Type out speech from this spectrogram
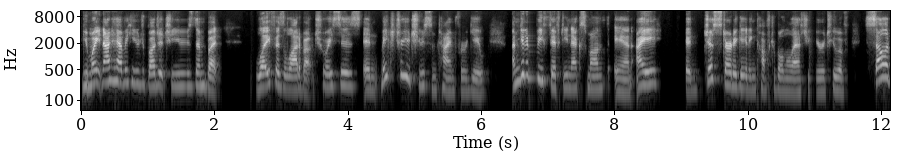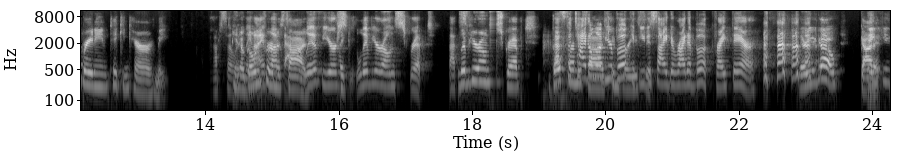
You might not have a huge budget to use them, but life is a lot about choices and make sure you choose some time for you. I'm going to be 50 next month and I just started getting comfortable in the last year or two of celebrating taking care of me. Absolutely. You know, going for a massage. That. Live your like, live your own script. That's live your own script. Go that's the title massage, of your book if you decide to write a book right there. there you go. Got Thank it. Thank you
